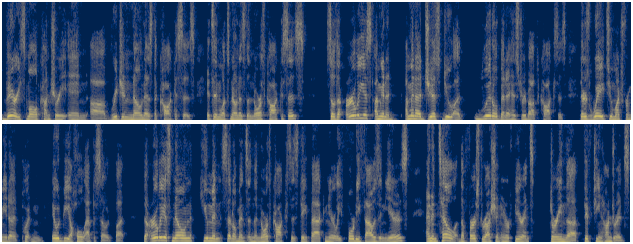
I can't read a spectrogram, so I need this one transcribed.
very small country in a region known as the Caucasus. It's in what's known as the North Caucasus. So the earliest, I'm gonna, I'm gonna just do a little bit of history about the Caucasus. There's way too much for me to put in. It would be a whole episode, but the earliest known human settlements in the North Caucasus date back nearly 40,000 years. And until the first Russian interference during the 1500s,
